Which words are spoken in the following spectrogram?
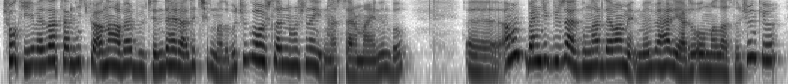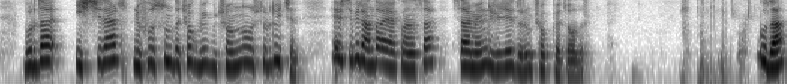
çok iyi ve zaten hiçbir ana haber bülteninde herhalde çıkmadı bu. Çünkü hoşlarının hoşuna gitmez sermayenin bu. Ee, ama bence güzel bunlar devam etmeli ve her yerde olmalı aslında. Çünkü burada işçiler nüfusun da çok büyük bir çoğunluğunu oluşturduğu için hepsi bir anda ayaklansa sermayenin düşeceği durum çok kötü olur. Bu da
